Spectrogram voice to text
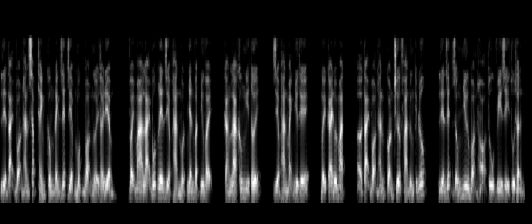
liền tại bọn hắn sắp thành công đánh giết diệp một bọn người thời điểm vậy mà lại bước lên diệp hàn một nhân vật như vậy, càng là không nghĩ tới, diệp hàn mạnh như thế, mấy cái đối mặt, ở tại bọn hắn còn chưa phản ứng kịp lúc, liền giết giống như bọn họ tu vi gì thu thần.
